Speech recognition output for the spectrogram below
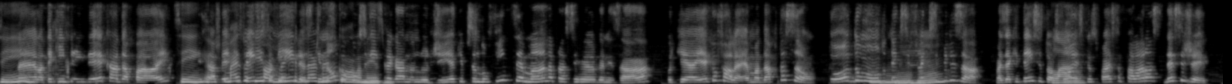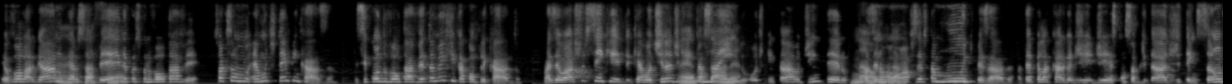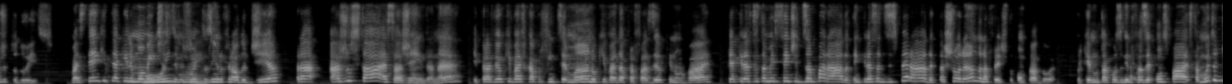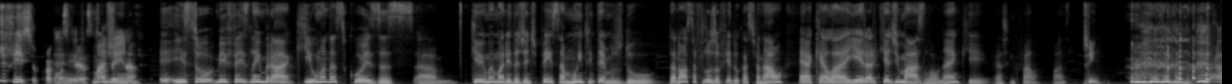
Sim, Né? Ela tem que entender cada pai. sim. E que saber mais do tem que é famílias flexibilidade que não vão conseguir mesmo. entregar no, dia, que precisam de um fim de semana para se reorganizar, porque aí é que eu falo, é uma adaptação. Todo mundo tem que se Uhum. flexibilizar. Mas é que tem situações Claro. que os pais falaram desse jeito. Eu vou largar, não É, quero tá saber, certo. e depois quando voltar a ver. Só que são, é muito tempo em casa. E se quando voltar a ver também fica complicado. Mas eu acho sim que, que a rotina de quem É, está não dá, saindo, ou de quem está o dia inteiro Não, fazendo não home dá. office, deve estar muito pesada. Até pela carga de, de responsabilidade, de tensão, de tudo isso. Mas tem que ter aquele momentozinho, Muito, momentozinho no final do dia para ajustar essa agenda, né? E para ver o que vai ficar pro fim de semana, o que vai dar para fazer, o que não vai. Porque a criança também se sente desamparada. Tem criança desesperada que tá chorando na frente do computador, porque não tá conseguindo fazer com os pais. Tá muito difícil para algumas É, crianças imagino. também, né? Isso me fez lembrar que uma das coisas ah, que eu e meu marido a gente pensa muito em termos do, da nossa filosofia educacional é aquela hierarquia de Maslow, né? Que é assim que fala? Maslow? Sim.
